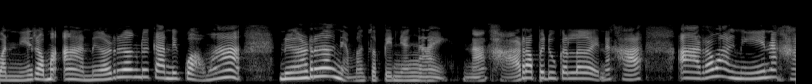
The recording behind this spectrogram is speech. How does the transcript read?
วันนี้เรามาอ่านเนื้อเรื่องด้วยกันดีกว่าว่า เนื้อเรื่องเนี่ยมันจะเป็นยังไงนะคะเราไปดูกันเลยนะคะอ่าระหว่างนี้นะคะ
